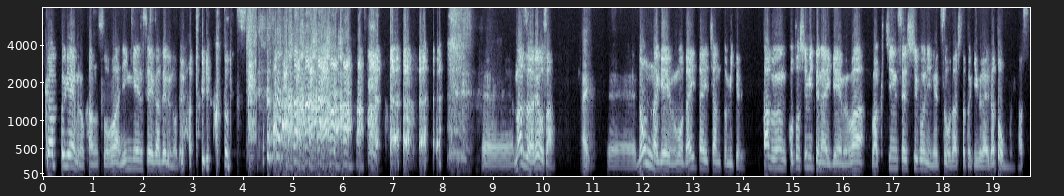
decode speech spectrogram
クアップゲームの感想は人間性が出るのではということです。えーまずはレオさん。はい。えーどんなゲームも大体ちゃんと見てる。多分今年見てないゲームはワクチン接種後に熱を出した時ぐらいだと思います。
